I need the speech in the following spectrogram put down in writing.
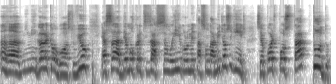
Aham, me me engana que eu gosto, viu? Essa democratização e regulamentação da mídia é o seguinte: você pode postar tudo,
